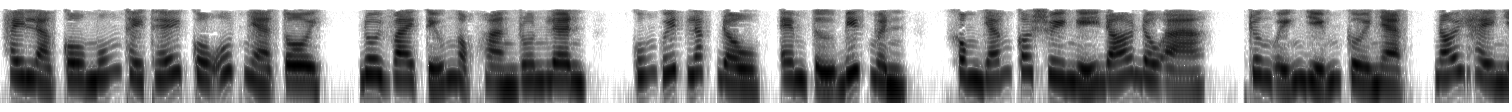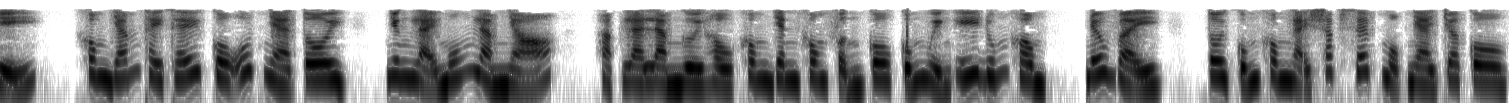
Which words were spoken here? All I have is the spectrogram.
hay là cô muốn thay thế cô út nhà tôi, đôi vai Tiểu Ngọc Hoàng run lên, cúng quyết lắc đầu, em tự biết mình, không dám có suy nghĩ đó đâu ạ, Trương Uyển Diễm cười nhạt, nói hay nhỉ, không dám thay thế cô út nhà tôi, nhưng lại muốn làm nhỏ, hoặc là làm người hầu không danh không phận cô cũng nguyện ý đúng không, nếu vậy, tôi cũng không ngại sắp xếp một nhà cho cô,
